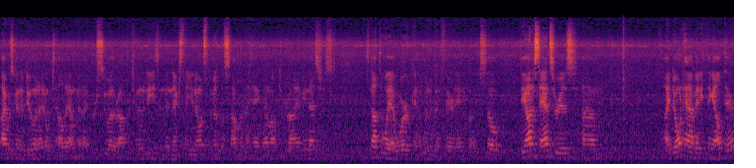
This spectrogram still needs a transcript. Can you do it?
I was going to do, and I don't tell them, and I pursue other opportunities, and then next thing you know, it's the middle of summer, and I hang them out to dry. I mean, that's just, it's not the way I work, and it wouldn't have been fair to anybody. So the honest answer is, um, I don't have anything out there,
